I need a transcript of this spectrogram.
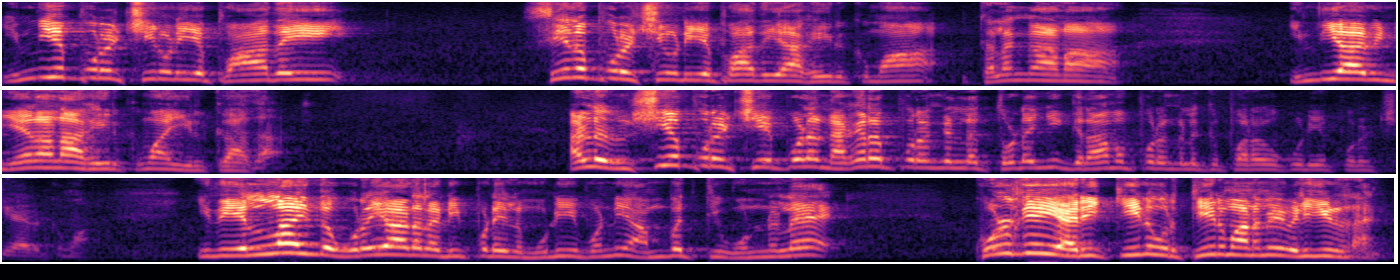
இந்திய புரட்சியினுடைய பாதை சீன புரட்சியினுடைய பாதையாக இருக்குமா? தெலங்கானா இந்தியாவின் ஏனானாக இருக்குமா? இருக்காதா. அல்லது ருஷிய புரட்சியைப் போல் நகரப்புறங்களில் தொடங்கி கிராமப்புறங்களுக்கு பரவக்கூடிய புரட்சியாக இருக்குமா? இது எல்லாம் இந்த உரையாடல் அடிப்படையில் முடிவு பண்ணி ஐம்பத்தி ஒன்றில் கொள்கை அறிக்கைன்னு ஒரு தீர்மானமே வெளியிடுறாங்க.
